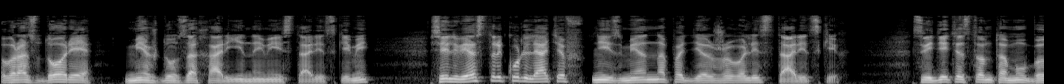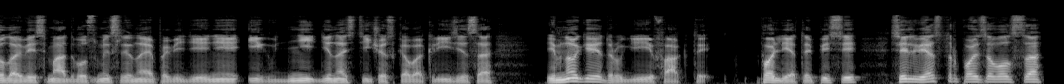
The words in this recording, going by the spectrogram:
В раздоре между Захарьиными и Старицкими Сильвестр и Курлятев неизменно поддерживали Старицких. Свидетельством тому было весьма двусмысленное поведение их в дни династического кризиса и многие другие факты. По летописи Сильвестр пользовался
